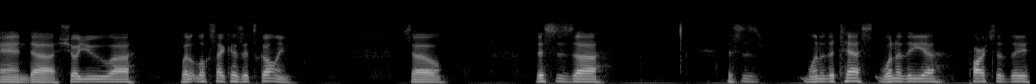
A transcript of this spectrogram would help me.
and uh, show you uh, what it looks like as it's going. So this is uh, this is one of the tests, one of the uh, parts of the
